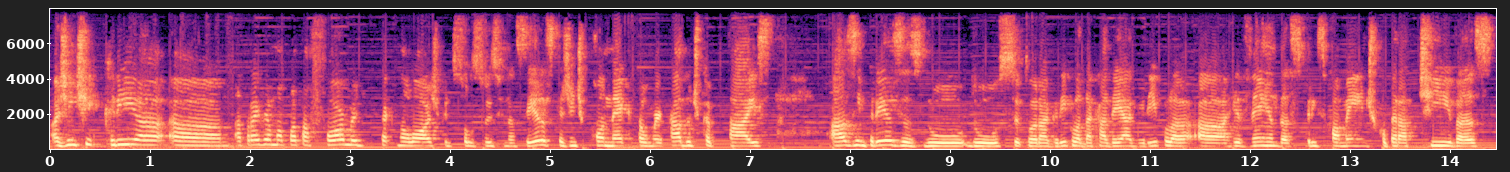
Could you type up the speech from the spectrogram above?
a gente cria, uh, a Tribe é uma plataforma tecnológica de soluções financeiras que a gente conecta o mercado de capitais às empresas do, do setor agrícola, da cadeia agrícola, uh, revendas, principalmente cooperativas,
